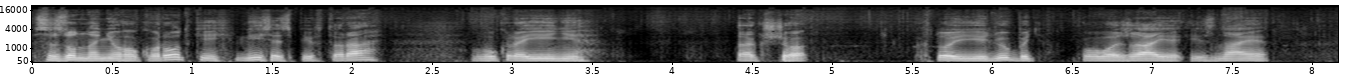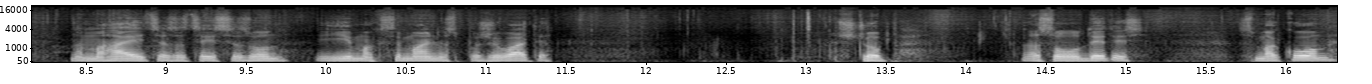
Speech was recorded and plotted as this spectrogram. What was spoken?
сезон на нього короткий, місяць-півтора в Україні. Так що, хто її любить, поважає і знає, намагається за цей сезон її максимально споживати, щоб насолодитись смаком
